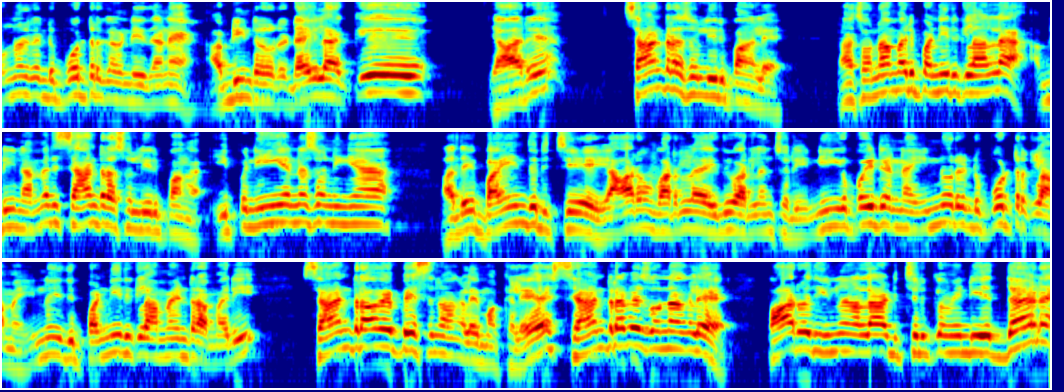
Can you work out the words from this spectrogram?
இன்னும் ரெண்டு போட்டிருக்க வேண்டியது தானே அப்படின்ற ஒரு டைலாக்கு யாரு? சாண்ட்ரா சொல்லியிருப்பாங்களே. நான் சொன்ன மாதிரி பண்ணியிருக்கலாம்ல அப்படின்ற மாதிரி சாண்ட்ரா சொல்லியிருப்பாங்க. இப்போ நீங்கள் என்ன சொன்னீங்க? அதே பயந்துருச்சு யாரும் வரல இது வரலன்னு சொல்லி. நீங்க போயிட்டு என்ன இன்னும் ரெண்டு போட்டிருக்கலாமே இன்னும் இது பண்ணியிருக்கலாமேன்ற மாதிரி சாண்ட்ராவே பேசுனாங்களே மக்களே. சாண்ட்ராவே சொன்னாங்களே பார்வதி இன்னும் நல்லா அடிச்சிருக்க வேண்டியது தானே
